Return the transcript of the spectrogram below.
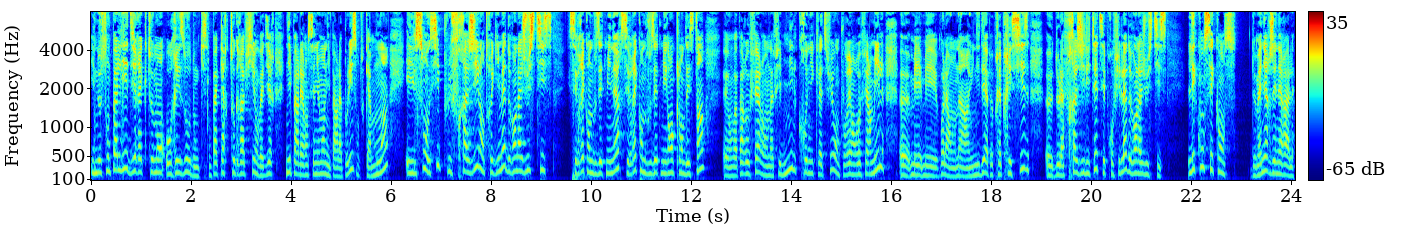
ils ne sont pas liés directement au réseau, donc ils ne sont pas cartographiés, on va dire, ni par les renseignements, ni par la police, en tout cas moins. Et ils sont aussi plus fragiles, entre guillemets, devant la justice. C'est vrai quand vous êtes mineur, c'est vrai quand vous êtes migrant clandestin. Euh, on va pas refaire, on a fait mille chroniques là-dessus, on pourrait en refaire mille, euh, mais, mais, voilà, on a une idée à peu près précise euh, de la fragilité de ces profils-là devant la justice. Les conséquences, de manière générale,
